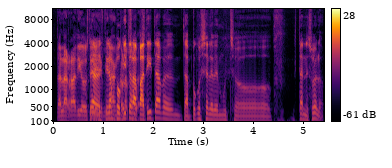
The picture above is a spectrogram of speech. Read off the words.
están las radios Claro, de les tira un poquito la patita, pero tampoco se le ve mucho. Pff, Está en el suelo.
